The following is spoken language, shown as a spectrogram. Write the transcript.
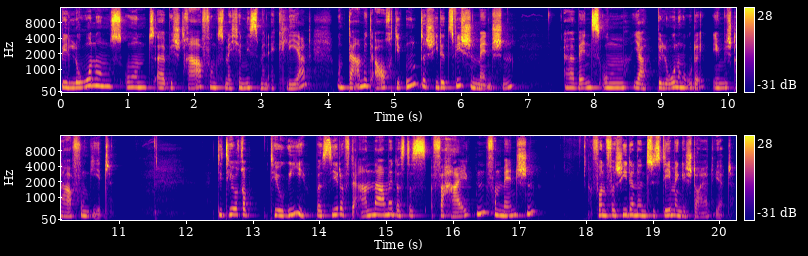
Belohnungs- und äh, Bestrafungsmechanismen erklärt und damit auch die Unterschiede zwischen Menschen, äh, wenn es um ja, Belohnung oder in Bestrafung geht. Die Theorie Theorie basiert auf der Annahme, dass das Verhalten von Menschen von verschiedenen Systemen gesteuert wird.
